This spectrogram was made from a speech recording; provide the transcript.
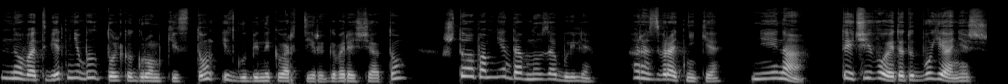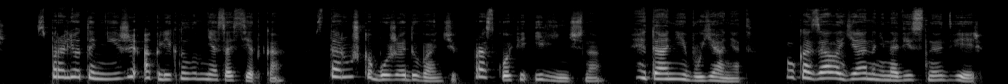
Но в ответ мне был только громкий стон из глубины квартиры, говорящий о том, что обо мне давно забыли. Развратники. «Нина, ты чего это тут буянишь?» С пролета ниже окликнула меня соседка. Старушка Божий одуванчик, Проскофья Ильинична. «Это они буянят», — указала я на ненавистную дверь.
